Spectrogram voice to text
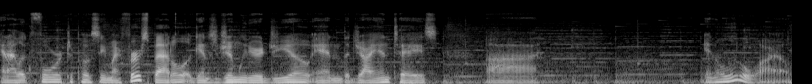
and I look forward to posting my first battle against Gym Leader Geo and the Giantes uh, in a little while.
